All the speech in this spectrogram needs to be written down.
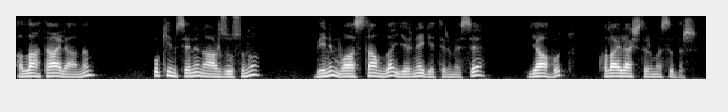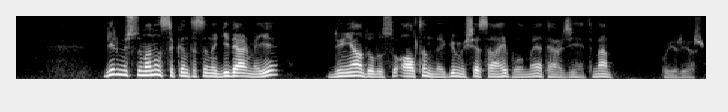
Allah Teala'nın o kimsenin arzusunu benim vasıtamla yerine getirmesi yahut kolaylaştırmasıdır. Bir Müslümanın sıkıntısını gidermeyi dünya dolusu altın ve gümüşe sahip olmaya tercih etmem buyuruyor.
